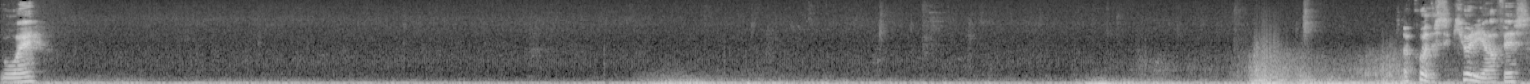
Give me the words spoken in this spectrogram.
away. Of course, the security office.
